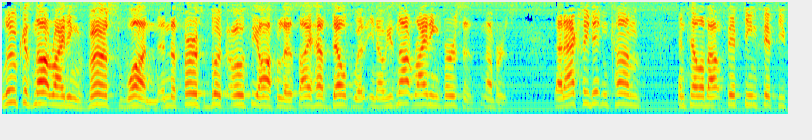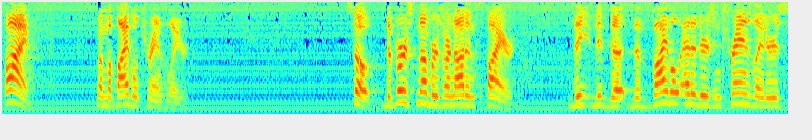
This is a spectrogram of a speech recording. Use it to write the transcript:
Luke is not writing verse 1. In the first book, O Theophilus, I have dealt with, you know, he's not writing verses, numbers. That actually didn't come until about 1555 from a Bible translator. So, the verse numbers are not inspired. The, the, the, the Bible editors and translators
